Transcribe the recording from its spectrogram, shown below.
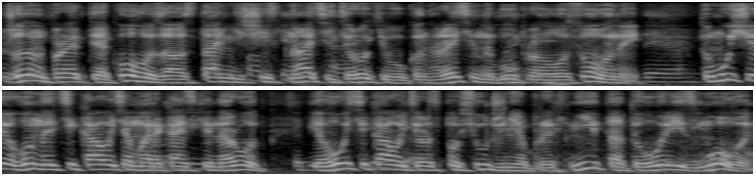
жоден проект якого за останні 16 років у конгресі не був проголосований, тому що його не цікавить американський народ. Його цікавить розповсюдження брехні та теорії змови,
